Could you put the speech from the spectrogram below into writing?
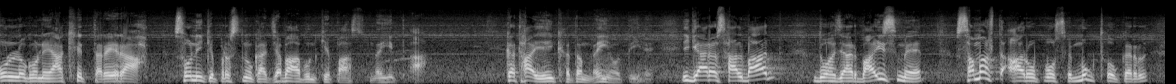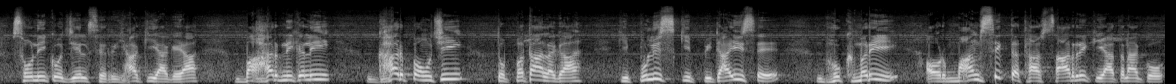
उन लोगों ने आँखें तरेरा। सोनी के प्रश्नों का जवाब उनके पास नहीं था। कथा यहीं ख़त्म नहीं होती है। ग्यारह साल बाद 2022 में समस्त आरोपों से मुक्त होकर सोनी को जेल से रिहा किया गया। बाहर निकली, घर पहुँची तो पता लगा कि पुलिस की पिटाई से भूखमरी और मानसिक तथा शारीरिक यातना को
